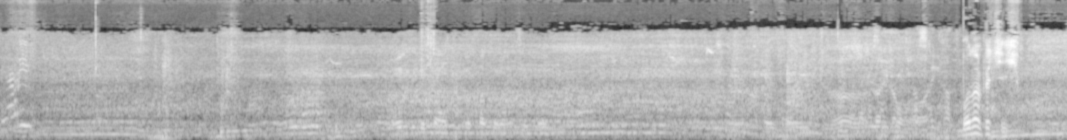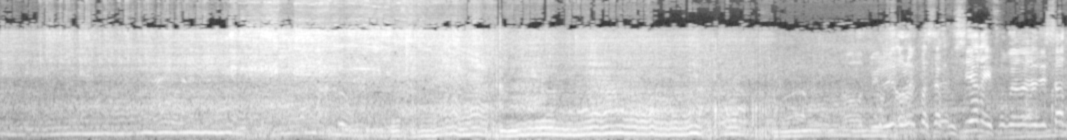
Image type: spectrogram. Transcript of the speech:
J'arrive. Oui, tu peux pas, tu peux pas te lancer, quoi. Bon appétit. On laisse passer la poussière et il faut que la descente.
